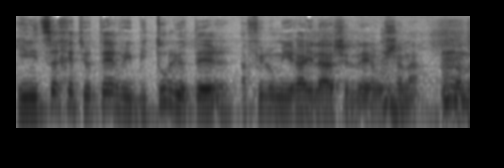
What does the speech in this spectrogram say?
היא נצרכת יותר והיא ביטול יותר אפילו מיראה הילה של ראש שנה. על.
